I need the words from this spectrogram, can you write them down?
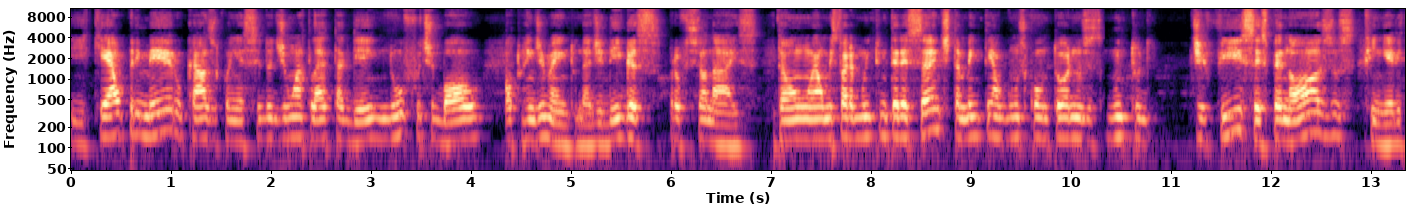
e que é o primeiro caso conhecido de um atleta gay no futebol alto rendimento, né, de ligas profissionais. Então é uma história muito interessante, também tem alguns contornos muito difíceis, penosos. Enfim, ele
